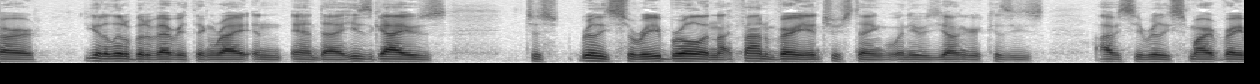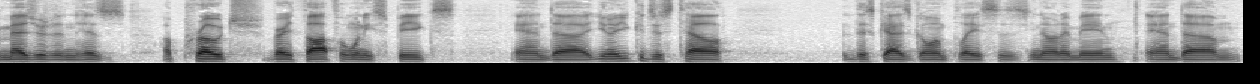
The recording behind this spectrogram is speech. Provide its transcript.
are, you get a little bit of everything, right? And, and uh, he's a guy who's just really cerebral, and I found him very interesting when he was younger because he's obviously really smart, very measured in his approach, very thoughtful when he speaks. And, uh, you know, you could just tell this guy's going places. You know what I mean? And um,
